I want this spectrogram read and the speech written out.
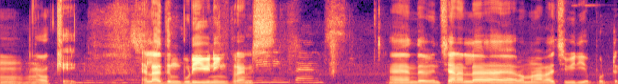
ம் ஓகே. எல்லாத்துக்கும் குட் ஈவினிங் ஃப்ரெண்ட்ஸ் இந்த சேனலில் ரொம்ப நாள் ஆச்சு வீடியோ போட்டு.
